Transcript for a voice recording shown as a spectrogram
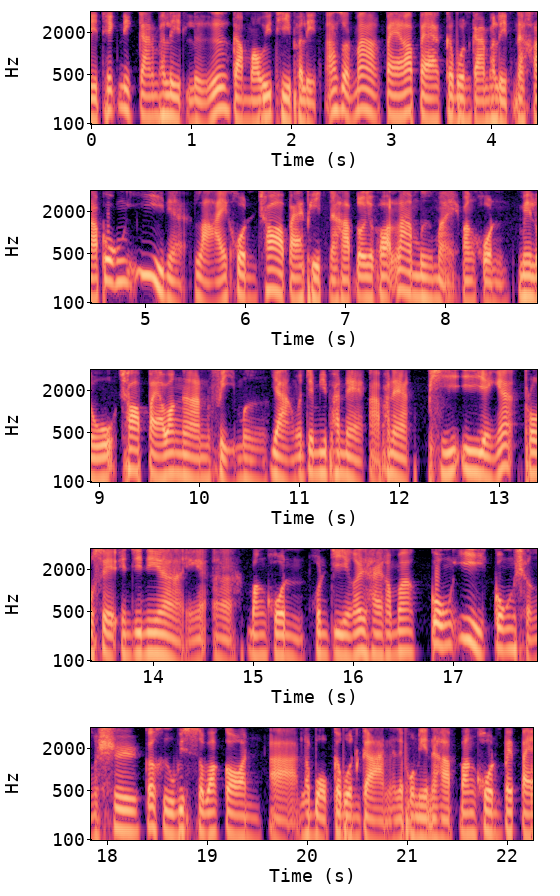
ลิตเทคนิคการผลิต หรือกรรมวิธีผลิตอะส่วนมากแปลก็แปลกระบวนการผลิตนะครับกงอี้เนี่ยหลายคนชอบแปลผิดนะครับโดยเฉพาะล่ามมือใหม่บางคน ไม่รู้ชอบแปลว่างานฝีมือ อย่างมันจะมีแผนกอ่าแผนก PE อย่างเงี้ย process engineer อย่างเงี้ยอ่าบางคนคนจีนก็จะใช้คำว่ากงอี้กงเฉิงชื่อก็คือวิศวกรอ่าระบบกระบวนการอะไรพวกนี้นะครับบางคนไปแปล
